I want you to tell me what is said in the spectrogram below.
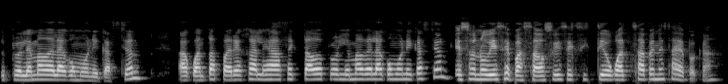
El problema de la comunicación. ¿A cuántas parejas les ha afectado el problema de la comunicación? Eso no hubiese pasado si hubiese existido WhatsApp en esa época.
